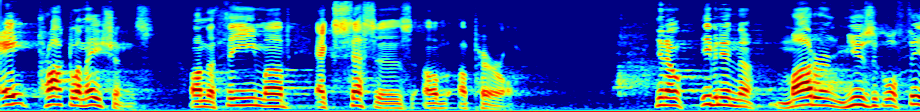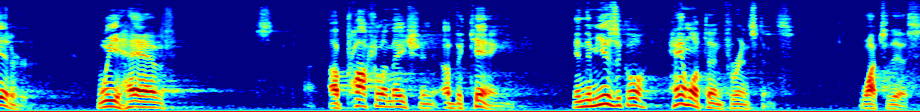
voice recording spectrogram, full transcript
eight proclamations on the theme of excesses of apparel. You know, even in the modern musical theater, we have a proclamation of the king. In the musical Hamilton, for instance, watch this.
